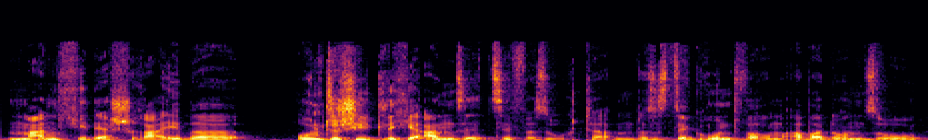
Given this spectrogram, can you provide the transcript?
manche der Schreiber unterschiedliche Ansätze versucht haben. Das ist der Grund, warum Abaddon so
